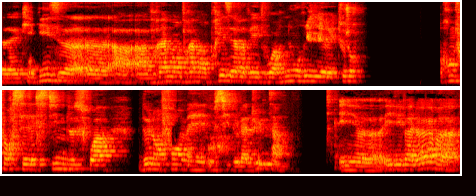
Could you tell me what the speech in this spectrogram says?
euh, qui visent euh, à, vraiment, vraiment préserver, voire nourrir et toujours renforcer l'estime de soi de l'enfant, mais aussi de l'adulte. Et, euh, et, les valeurs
